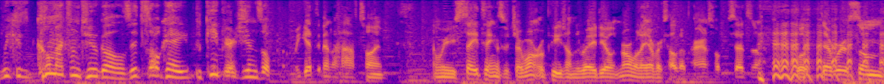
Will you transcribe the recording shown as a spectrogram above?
we can come back from two goals. It's okay. Keep your chins up." And we get them in at half time, and we say things which I won't repeat on the radio. Nor will I ever tell their parents what we said to them. But there were some,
